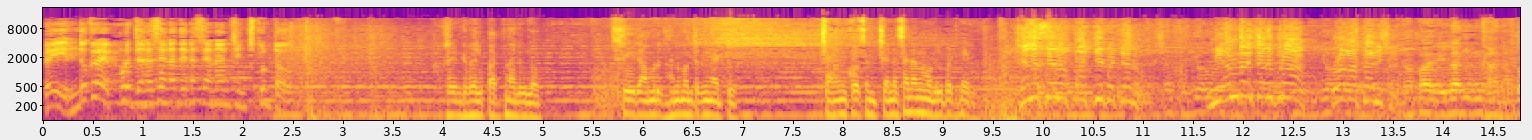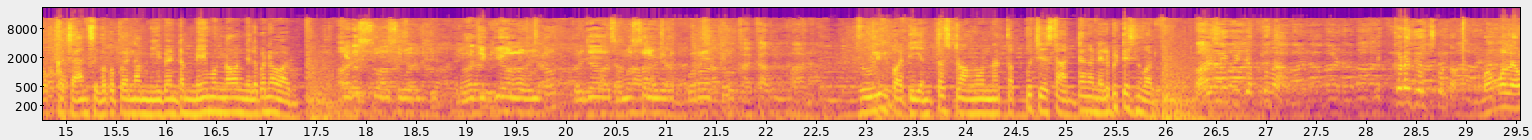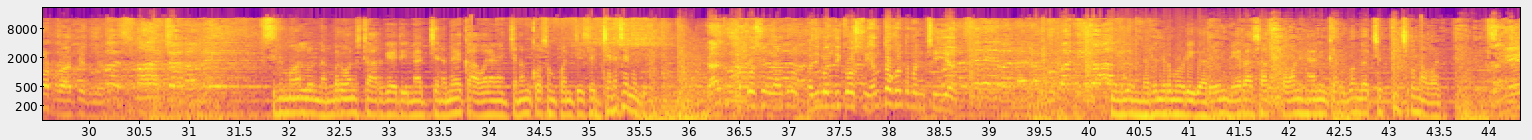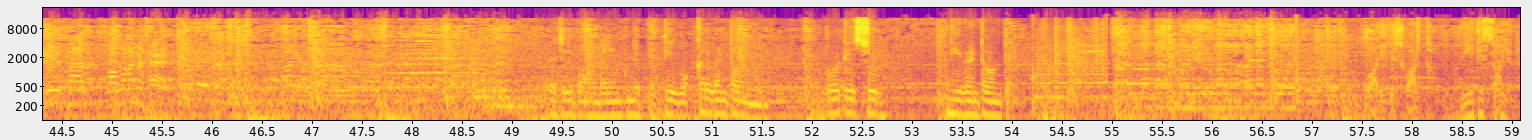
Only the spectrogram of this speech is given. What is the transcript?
ఎందుకురా ఎప్పుడు జనసేన జనసేన అని చించుకుంటావు? రెండు వేల పద్నాలుగులో శ్రీరాముడు హనుమంతుడినట్టు జనం కోసం జనసేనను మొదలుపెట్టినాడు జనసేన పార్టీ పెట్టాను. మీ అందరి తరపున పోరాటానికి ఒక్క ఛాన్స్ ఇవ్వకపోయినా మీ వెంట మేమున్నామని నిలబడినవాడు. కడశ్వాస వరకు రాజకీయాల్లో ఉంటాం. ప్రజా సమస్యల మీద పోరాటం. రూలింగ్ పార్టీ ఎంత స్ట్రాంగ్గా ఉన్నా తప్పు చేస్తే అడ్డంగా నిలబెట్టేసిన వాడు. చెప్తున్నా. ఇక్కడే తెలుసుకుంటాం. మమ్మల్ని ఏమంటారు రాపేది మీరు? సినిమాల్లో నెంబర్ వన్ స్టార్గా ఎదిగిన జనమే కావాలని జనం కోసం పనిచేసే జనసేన నా కోసం కాదు పది మంది కోసం ఎంతో కొంతమంది చెయ్యాలి. పీఎం నరేంద్ర మోడీ గారే మేరా సాత్ పవన్ హ్యాని గర్వంగా చెప్పించుకున్నవాడు. ప్రజలు బాగుండాలనుకునే ప్రతి ఒక్కరి వెంట ఉన్నాడు. ఓటేశ్వరుడు నీ వెంట ఉంటా. వాడిది స్వార్థం నీది సాయం.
